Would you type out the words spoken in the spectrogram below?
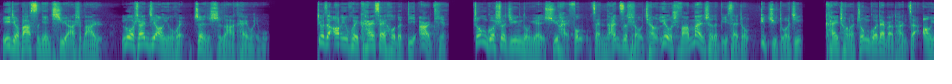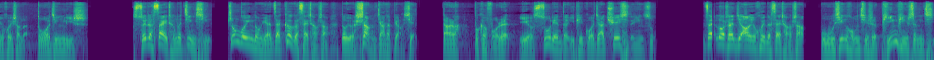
一九八四年七月二十八日，洛杉矶奥运会正式拉开帷幕。就在奥运会开赛后的第二天，中国射击运动员徐海峰在男子手枪六十发慢射的比赛中一举夺金，开创了中国代表团在奥运会上的夺金历史。随着赛程的进行，中国运动员在各个赛场上都有上佳的表现。当然了，不可否认，也有苏联等一批国家缺席的因素。在洛杉矶奥运会的赛场上，五星红旗是频频升起。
